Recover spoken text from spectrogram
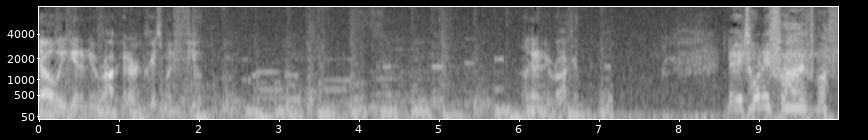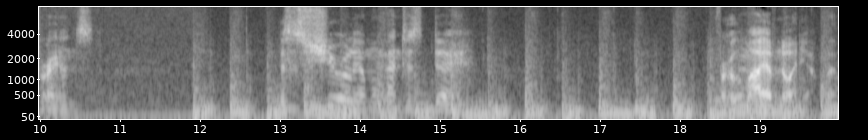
Shall we get a new rocket or increase my fuel? I'll get a new rocket. Day 25, my friends. This is surely a momentous day. For whom, I have no idea, but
